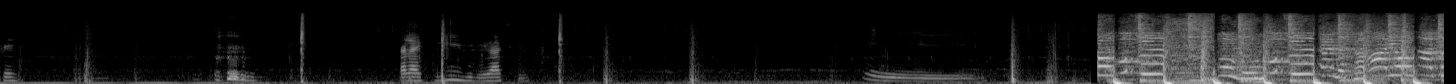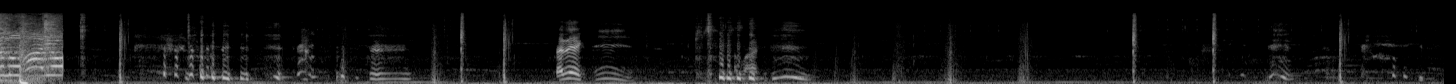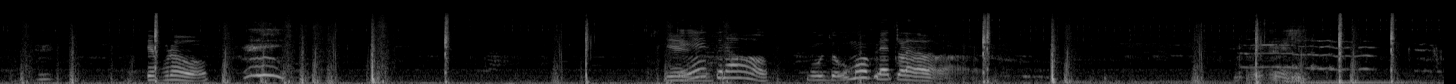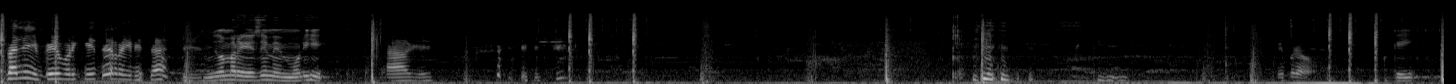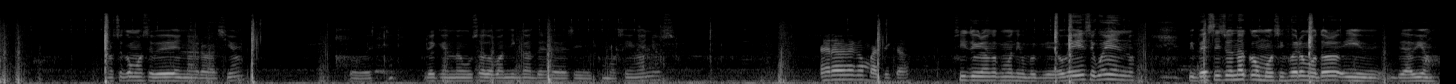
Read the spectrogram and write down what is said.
fez. Vai aqui, menino, maxi? aqui. Olha aqui. Mudo mofle. Vale, pero ¿por qué te regresaste? Yo no me regresé, me morí. Ah, ok. ¿Qué bro? Ok. No sé cómo se ve en la grabación. Todo esto. Ya que no he usado Bandicam desde hace como 100 años. ¿Estás grabando con Mática? Sí, estoy grabando como digo porque OBS, bueno. Mi PC suena como si fuera un motor y de avión.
